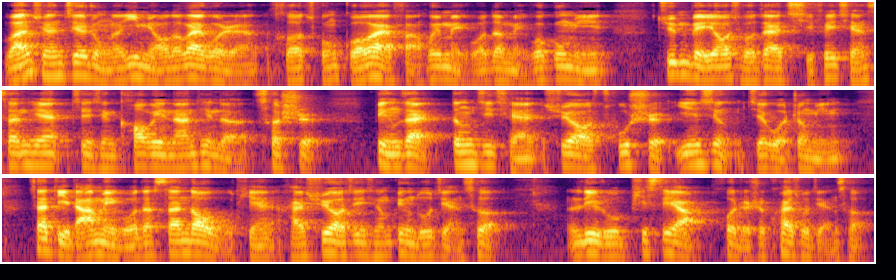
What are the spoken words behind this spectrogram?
完全接种了疫苗的外国人和从国外返回美国的美国公民，均被要求在起飞前三天进行 COVID-19 的测试，并在登机前需要出示阴性结果证明。在抵达美国的三到五天，还需要进行病毒检测，例如 PCR 或者是快速检测。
